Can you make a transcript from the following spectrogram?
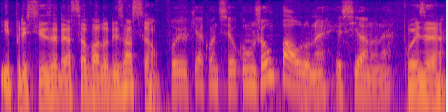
e precisa dessa valorização. Foi o que aconteceu com o João Paulo, né? Esse ano, né? Pois é.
